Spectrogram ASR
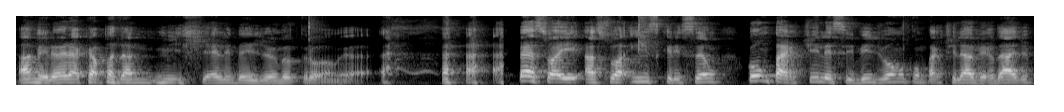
A melhor é a capa da Michelle beijando outro homem. Peço aí a sua inscrição, compartilhe esse vídeo, vamos compartilhar a verdade.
